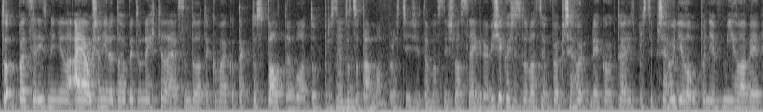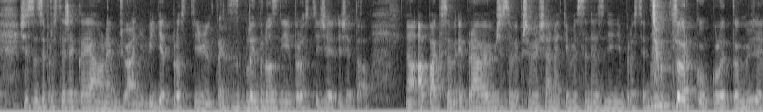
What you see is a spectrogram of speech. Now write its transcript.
to úplně celý změnila a já už ani do toho bytu nechtěla, já jsem byla taková jako tak to spalte, vole, to prostě mm-hmm. to, mhm. co tam mám, prostě, že tam vlastně šla ségra. Víš, jako, že se to vlastně úplně přehod, jako, to prostě přehodilo úplně v mý hlavě, že jsem si prostě řekla, já ho nemůžu ani vidět, prostě, mě tak zblibno z ní, prostě, že, že to. No a pak jsem i právě vím, že jsem i přemýšlela nad tím, jestli nezměním prostě doktorku kvůli tomu, že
